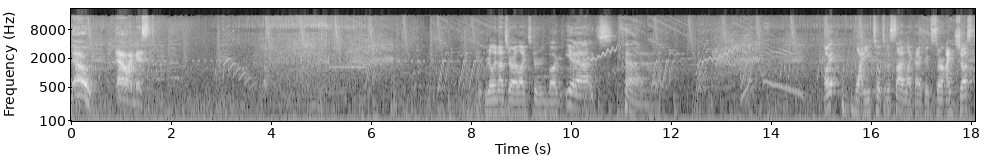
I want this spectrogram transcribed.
No! No, I missed! Really not sure I like Screaming Bug. Yeah, it's... oh yeah, why do you tilt to the side like that, good sir? I just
